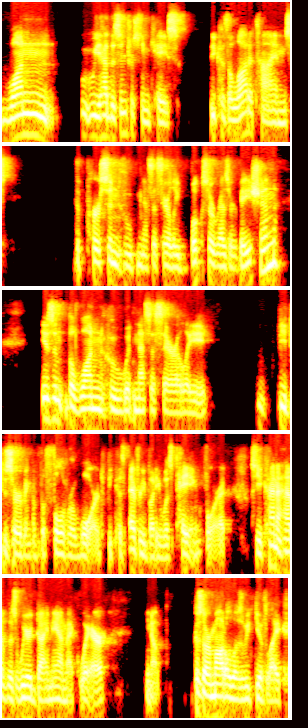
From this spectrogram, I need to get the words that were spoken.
one we had this interesting case because a lot of times the person who necessarily books a reservation isn't the one who would necessarily be deserving of the full reward because everybody was paying for it. So you kind of have this weird dynamic where, you know, because our model was we'd give like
